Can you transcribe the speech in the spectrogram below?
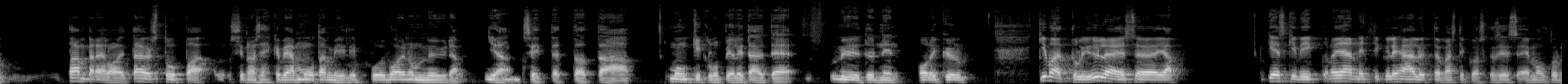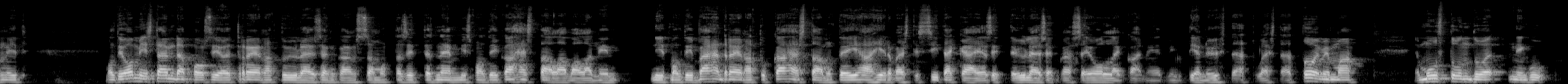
Tampereella oli täystupa, siinä olisi ehkä vielä muutamia lippuja voinut myydä. Ja mm. sitten tota, munkkiklubi oli täyteen myyty, niin oli kyllä kiva, että tuli yleisöä ja keskiviikkona jännitti kyllä ihan älyttömästi, koska siis ei me oltu niitä me oltiin omia stand-up-osioita treenattu yleisön kanssa, mutta sitten ne, missä me oltiin kahdestaan lavalla, niin niitä me oltiin vähän treenattu kahdestaan, mutta ei ihan hirveästi sitäkään, ja sitten yleisön kanssa ei ollenkaan, niin et niin tiennyt yhtään, että tulee sitä toimimaan. Ja musta tuntuu, että niin kuin,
